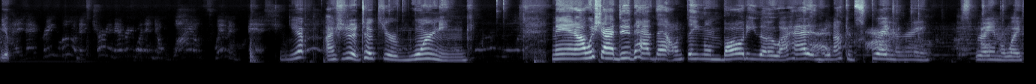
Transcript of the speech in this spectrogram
Yep. Yep, I should have took your warning. Man, I wish I did have that on thing on Baldi though. I had it and then I could spray my ring. Spray him away.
